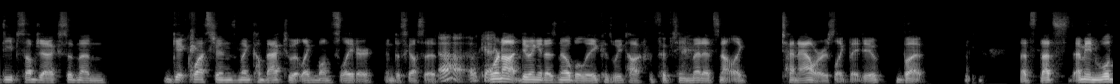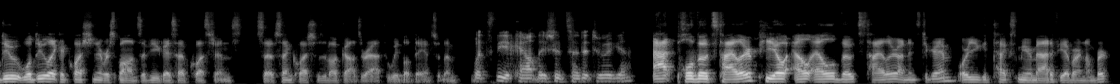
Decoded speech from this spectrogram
deep subjects and then get questions and then come back to it like months later and discuss it. Ah, okay. We're not doing it as nobly because we talked for 15 minutes, not like 10 hours like they do. But that's that's. I mean, we'll do we'll do like a question and response if you guys have questions. So send questions about God's wrath. We'd love to answer them. What's the account they should send it to again? At Pull Votes Tyler, P O L L Votes Tyler on Instagram, or you can text me or Matt if you have our number,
